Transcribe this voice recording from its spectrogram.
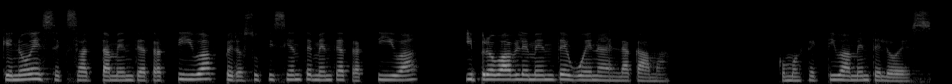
que no es exactamente atractiva, pero suficientemente atractiva y probablemente buena en la cama, como efectivamente lo es.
